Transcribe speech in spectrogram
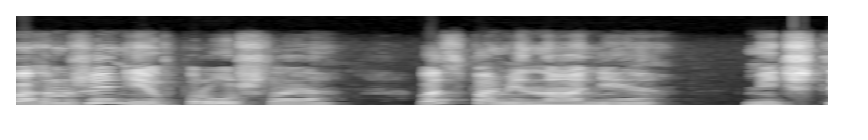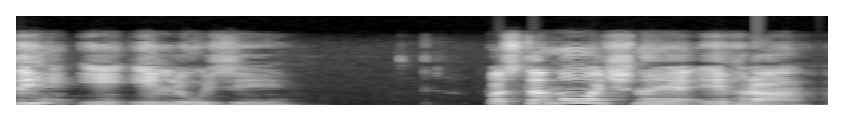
погружение в прошлое, воспоминания, мечты и иллюзии. Постановочная игра,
